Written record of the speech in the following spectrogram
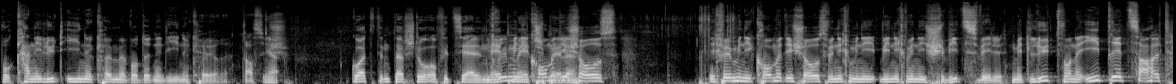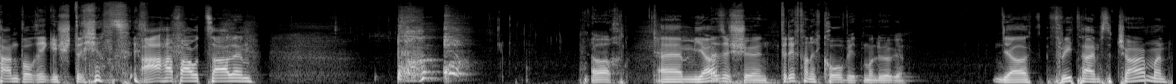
wo keine Leute reinkommen, die dort nicht reingehören. Das ist. Ja. Gut, dann darfst du offiziell Ich nicht will meine mitspielen. Comedy-Shows. Ich will meine Comedy-Shows, wie ich meine, wie ich meine Schweiz will. Mit Leuten, die einen Eintritt gezahlt haben, die registriert sind. AHV zahlen. Ach, Ähm, ja, das ist schön. Vielleicht habe ich Covid, mal schauen. ja, three times the charm, man.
